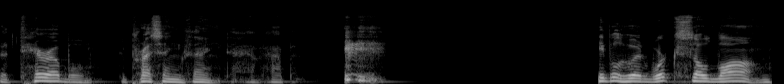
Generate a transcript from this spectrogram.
it's a terrible, depressing thing to have happen. people who had worked so long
